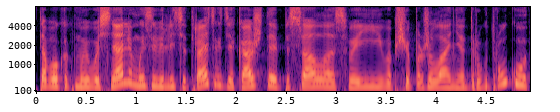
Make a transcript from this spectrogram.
того, как мы его сняли, мы завели тетрадь, где каждая писала свои вообще пожелания друг другу,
